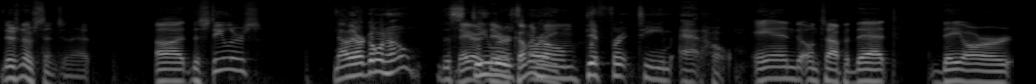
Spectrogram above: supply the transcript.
there's no sense in that. Uh, the Steelers Now they are going home. The They are- Steelers are coming are home. a different team at home. And on top of that, they are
